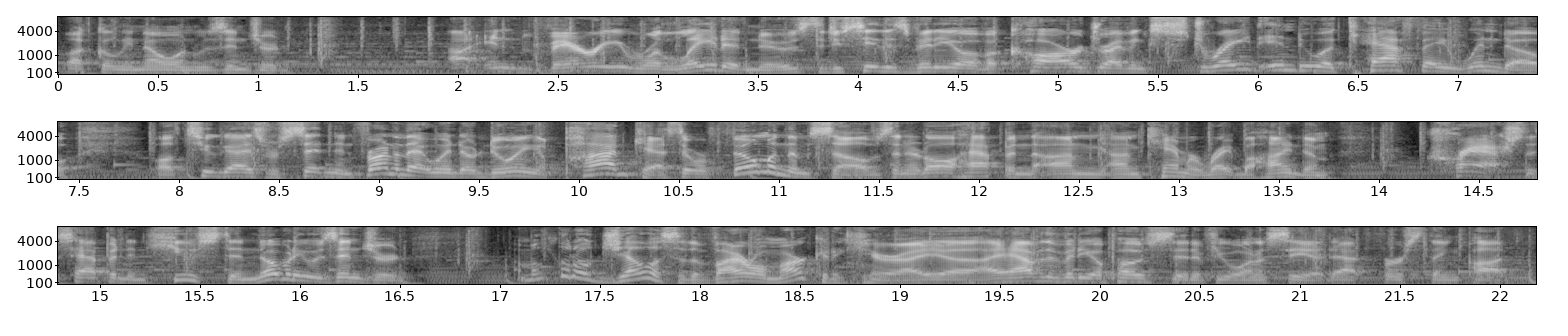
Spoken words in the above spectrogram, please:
Luckily, no one was injured. Uh, in very related news, did you see this video of a car driving straight into a cafe window while two guys were sitting in front of that window doing a podcast? They were filming themselves, and it all happened on, on camera right behind them. Crash. This happened in Houston. Nobody was injured. I'm a little jealous of the viral marketing here. I, uh, I have the video posted if you want to see it at First Thing Pod.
